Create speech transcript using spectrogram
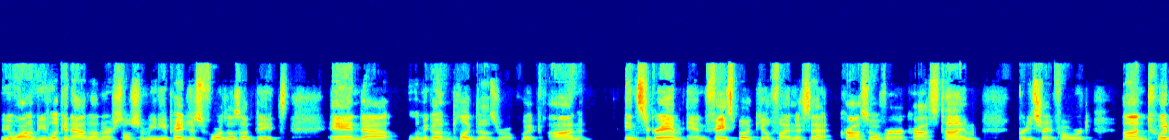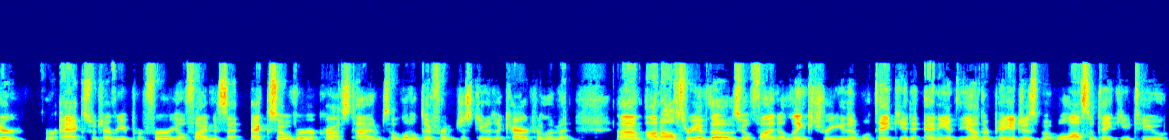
you'll want to be looking out on our social media pages for those updates. And uh, let me go ahead and plug those real quick. On instagram and facebook you'll find us at crossover across time. Pretty straightforward. On twitter or X, whichever you prefer. You'll find us at X over across time, so a little different just due to the character limit. Um, on all three of those, you'll find a link tree that will take you to any of the other pages, but will also take you to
